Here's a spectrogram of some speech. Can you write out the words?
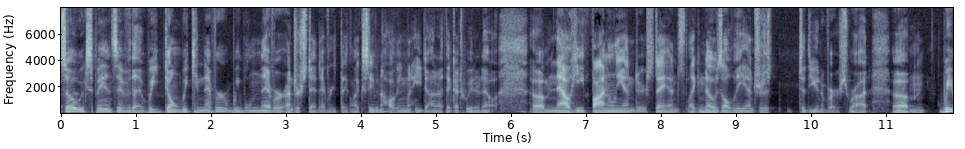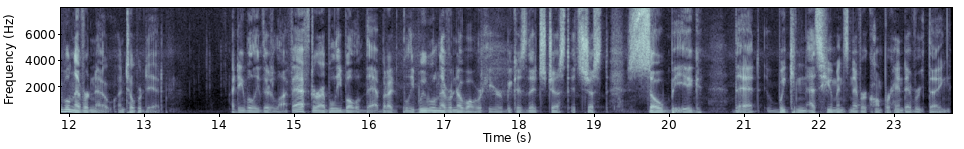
is so expansive that we don't, we can never, we will never understand everything. Like Stephen Hawking, when he died, I think I tweeted out. Um, now he finally understands, like knows all the answers to the universe, right? Um, we will never know until we're dead. I do believe there's life after. I believe all of that, but I believe we will never know while we're here because it's just it's just so big that we can, as humans, never comprehend everything.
